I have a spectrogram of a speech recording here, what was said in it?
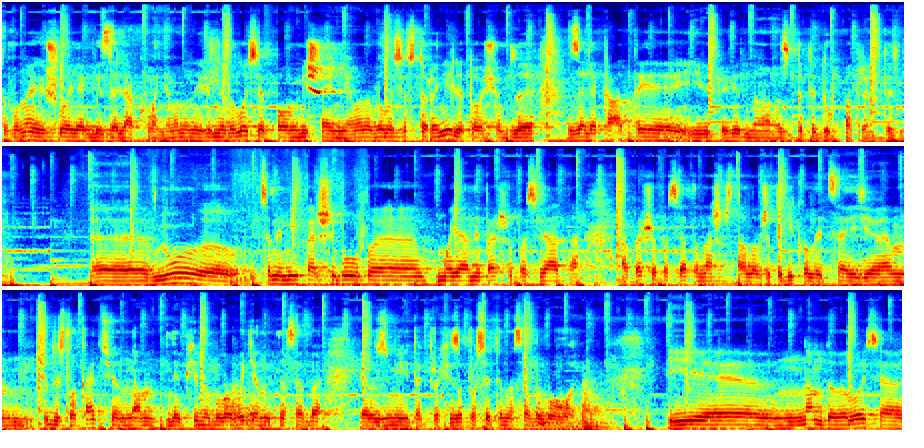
то воно йшло якби залякування. Воно не велося по мішені, воно велося в стороні для того, щоб за- залякати і відповідно збити дух патріотизму. Е, ну, е, це не мій перший був, е, моя не перша посвята, а перша посвята наша стала вже тоді, коли цей, е, цю дислокацію нам необхідно було витягнути на себе, я розумію, так трохи запросити на себе вогонь. І е, нам довелося,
